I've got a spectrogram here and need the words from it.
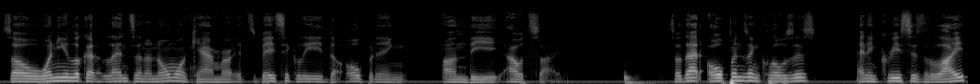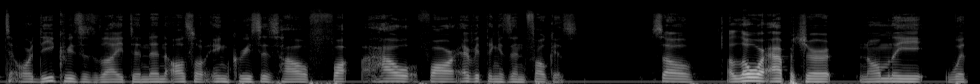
So when you look at a lens on a normal camera, it's basically the opening on the outside. So that opens and closes and increases light or decreases light and then also increases how far how far everything is in focus. So a lower aperture normally with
